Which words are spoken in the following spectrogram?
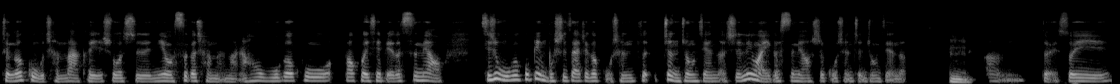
整个古城吧，可以说是你有四个城门嘛，然后吴哥窟包括一些别的寺庙，其实吴哥窟并不是在这个古城最正中间的，是另外一个寺庙是古城正中间的。嗯嗯，对，所以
